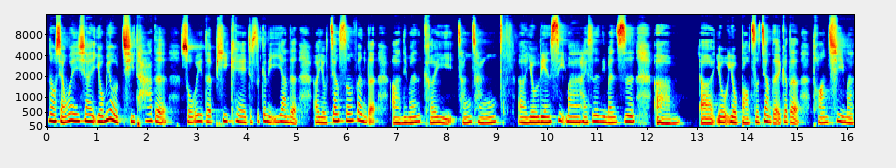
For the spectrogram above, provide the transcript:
那我想问一下，有没有其他的所谓的 PK，就是跟你一样的，呃，有这样身份的，啊，你们可以常常，呃，有联系吗？还是你们是呃呃有有保持这样的一个的团契吗？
